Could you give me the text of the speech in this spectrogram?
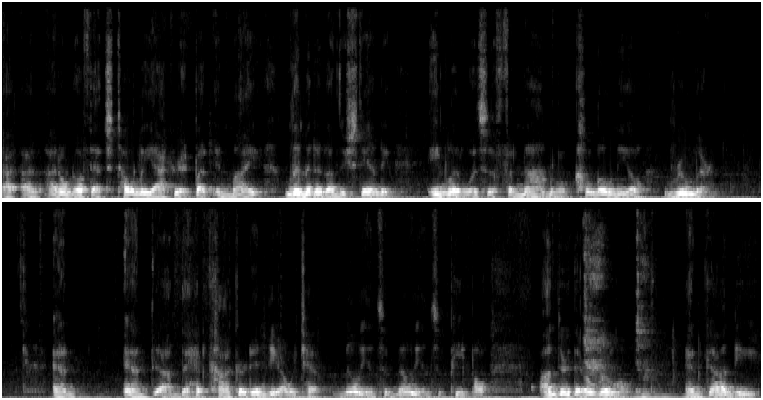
I, I, I don't know if that's totally accurate, but in my limited understanding, England was a phenomenal colonial ruler, and and um, they had conquered India, which had millions and millions of people under their rule. And Gandhi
